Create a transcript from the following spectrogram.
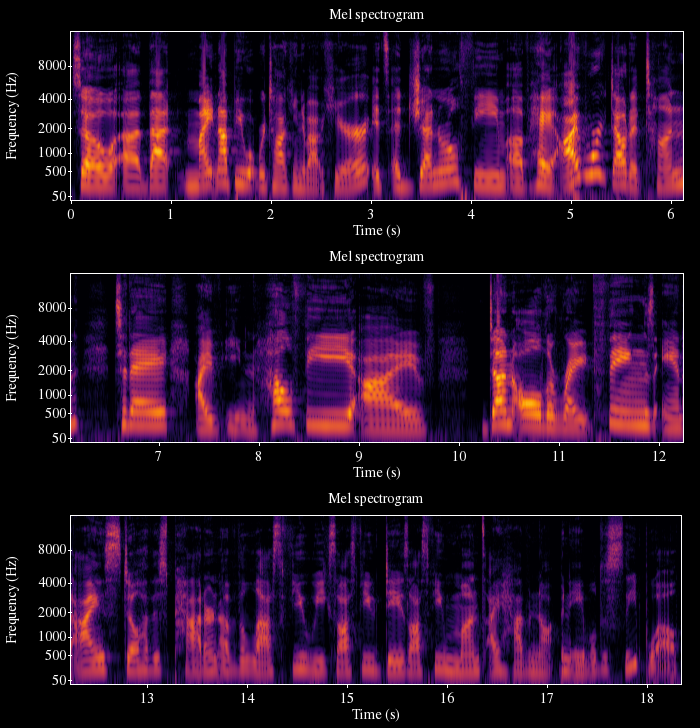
So uh, that might not be what we're talking about here. It's a general theme of, hey, I've worked out a ton today, I've eaten healthy, I've done all the right things and I still have this pattern of the last few weeks, last few days, last few months I have not been able to sleep well.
